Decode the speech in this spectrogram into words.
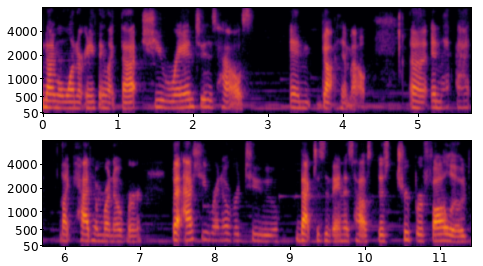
911 or anything like that. She ran to his house and got him out uh, and had, like had him run over. But as she ran over to back to Savannah's house, this trooper followed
